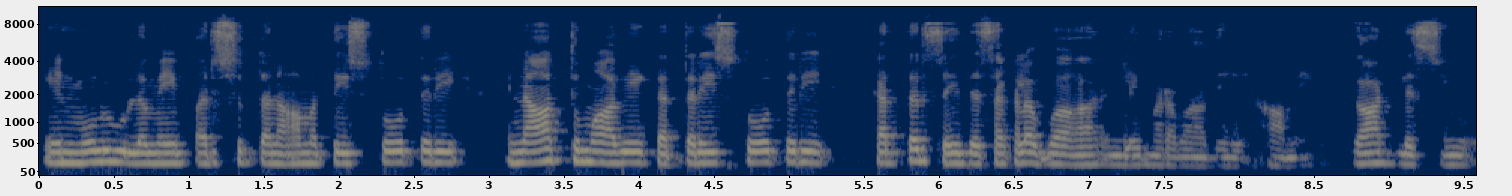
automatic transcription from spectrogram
என் முழு உள்ளமே பரிசுத்த நாமத்தை ஸ்தோத்திரி. என் ஆத்துமாவே கர்த்தரை ஸ்தோத்திரி. கர்த்தர் செய்த சகல உபகாரங்களை மறவாதே. ஆமே காட் பிளஸ் யூ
